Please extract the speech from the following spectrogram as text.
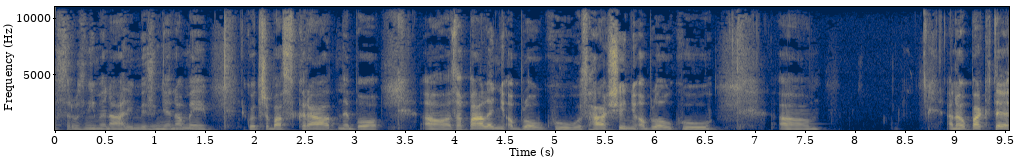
s různými náhlými změnami, jako třeba zkrát nebo zapálení oblouku, zhášení oblouku. A naopak té,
